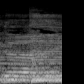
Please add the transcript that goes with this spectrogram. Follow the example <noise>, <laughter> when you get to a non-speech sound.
guy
